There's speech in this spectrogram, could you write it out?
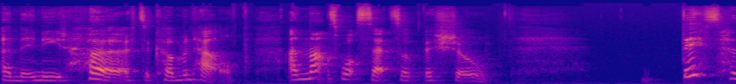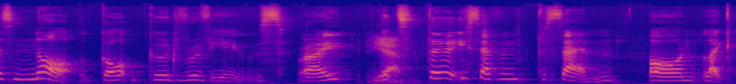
and they need her to come and help. And that's what sets up this show this has not got good reviews, right? Yeah. It's 37% on like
